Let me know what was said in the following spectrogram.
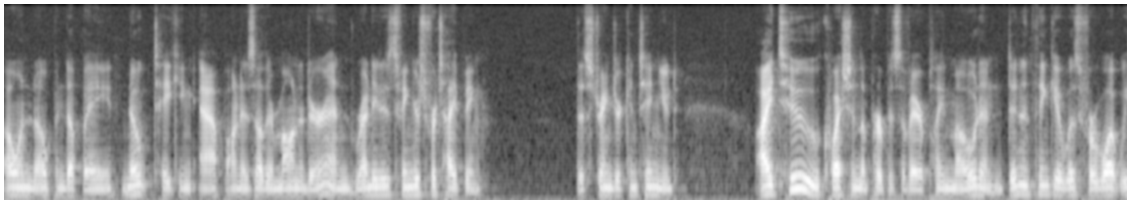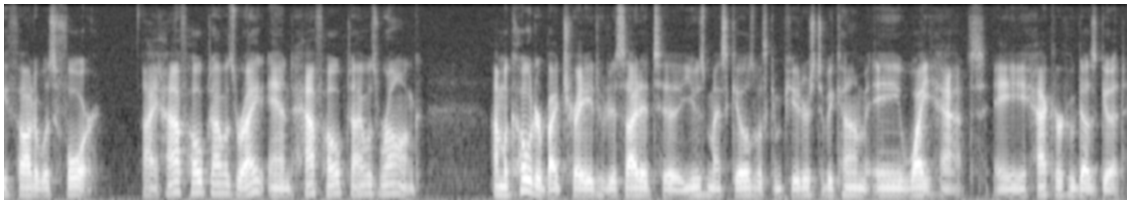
Owen opened up a note taking app on his other monitor and readied his fingers for typing. The stranger continued. I too questioned the purpose of airplane mode and didn't think it was for what we thought it was for. I half hoped I was right and half hoped I was wrong. I'm a coder by trade who decided to use my skills with computers to become a white hat, a hacker who does good.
